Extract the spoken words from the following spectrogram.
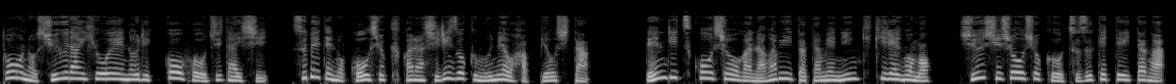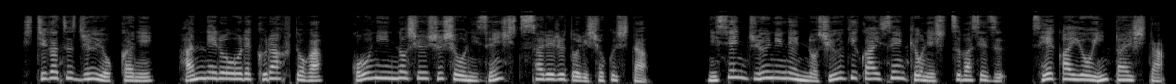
党の州代表への立候補を辞退し、すべての公職から退く旨を発表した。連立交渉が長引いたため人気切れ後も、州首相職を続けていたが、7月14日に、ハンネローレ・クラフトが、公認の州首相に選出されると離職した。2012年の州議会選挙に出馬せず、政界を引退した。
